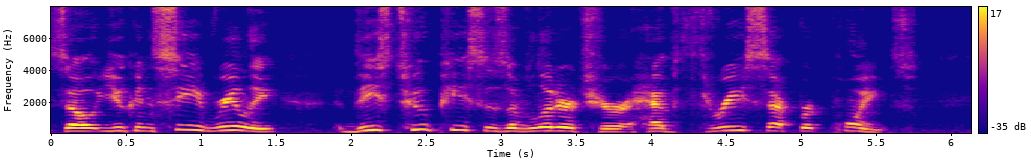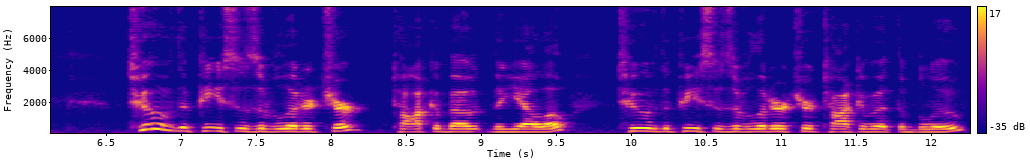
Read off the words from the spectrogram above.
So you can see really these two pieces of literature have three separate points. Two of the pieces of literature talk about the yellow, two of the pieces of literature talk about the blue,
